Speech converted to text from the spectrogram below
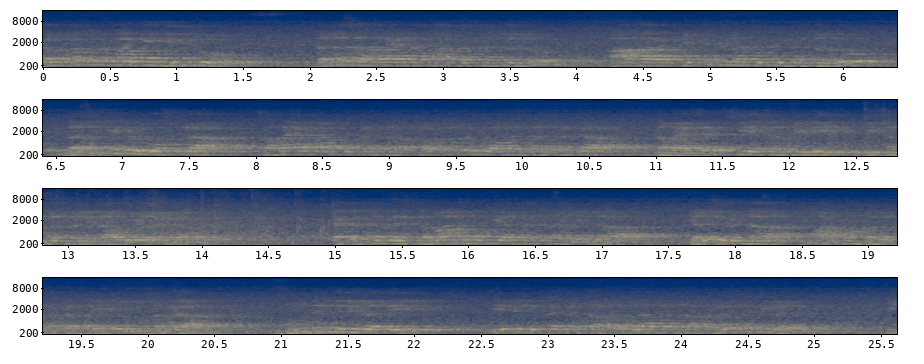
ಪ್ರಪ್ರಥಮವಾಗಿ ನಿಂತು ಧನ ಸಹಾಯ ಮಾಡತಕ್ಕಂಥದ್ದು, ಆಹಾರ ಕಿಟ್ಗಳನ್ನ ಕೊಟ್ಟಿದ್ದಂಥದ್ದು ಲಸಿಕೆಗಳಿಗೋಸ್ಕರ ಸಹಾಯ ಮಾಡತಕ್ಕಂಥ ಪ್ರಪ್ರಥಮವಾದಂಥ ಸಂಘ ನಮ್ಮ ಎಸ್ ಎಸ್ ಸಿ ಎಸ್ ಅಂತೇಳಿ ಈ ಸಂದರ್ಭದಲ್ಲಿ ನಾವು ಹೇಳಬೇಕಾಗ್ತದೆ ಯಾಕಂತಂದ್ರೆ ಸಮಾಜಮುಖಿಯಾದಂತಹ ಎಲ್ಲ ಕೆಲಸಗಳನ್ನ ಮಾಡ್ಕೊಂಡು ಬರತಕ್ಕಂಥ ಈ ಒಂದು ಸಂಘ ಮುಂದಿನ ದಿನಗಳಲ್ಲಿ ಏನಿರತಕ್ಕಂಥ ಬದಲಾದಂತಹ ಪರಿಸ್ಥಿತಿಗಳು ಈ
